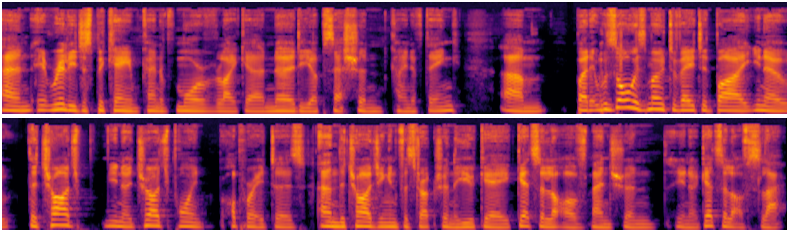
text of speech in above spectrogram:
and it really just became kind of more of like a nerdy obsession kind of thing. Um, but it was always motivated by you know the charge you know charge point operators and the charging infrastructure in the UK gets a lot of mention you know gets a lot of slack.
